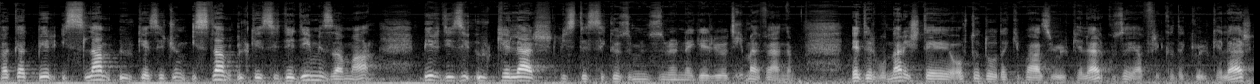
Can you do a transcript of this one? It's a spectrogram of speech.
Fakat bir İslam ülkesi çünkü İslam ülkesi dediğimiz zaman bir dizi ülkeler listesi gözümüzün önüne geliyor değil mi efendim? Nedir bunlar? İşte Orta Doğu'daki bazı ülkeler, Kuzey Afrika'daki ülkeler,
